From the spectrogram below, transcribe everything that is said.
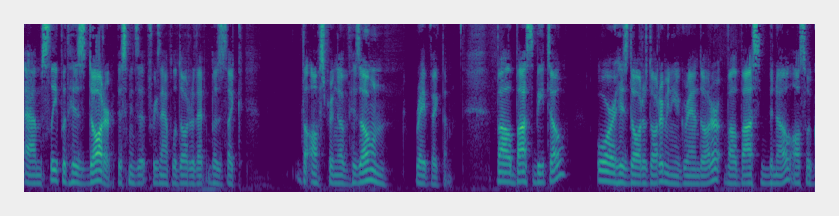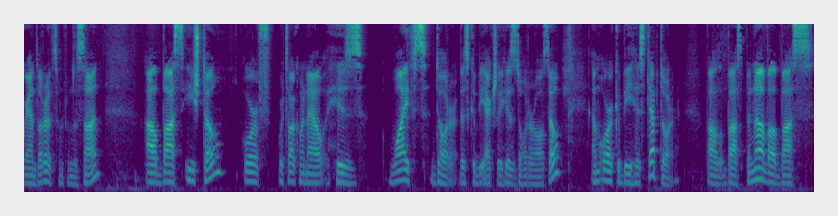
um, sleep with his daughter, this means that, for example, a daughter that was like the offspring of his own rape victim. Val Bas Bito, or his daughter's daughter, meaning a granddaughter. Val Bas Bino, also a granddaughter, that's one from the son. Al Bas Ishto, or if we're talking about now his wife's daughter. This could be actually his daughter also um, or it could be his stepdaughter, Bal Bas Bana, Bal Bas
